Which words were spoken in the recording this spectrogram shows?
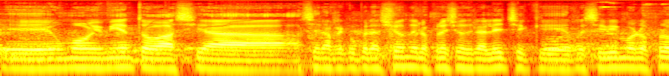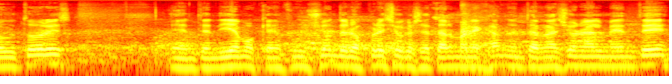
eh, un movimiento hacia, hacia la recuperación de los precios de la leche que recibimos los productores entendíamos que en función de los precios que se están manejando internacionalmente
